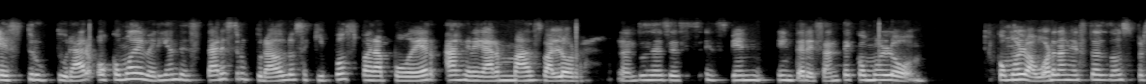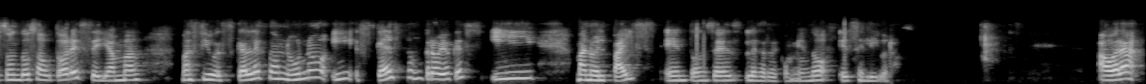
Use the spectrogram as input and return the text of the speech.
estructurar o cómo deberían de estar estructurados los equipos para poder agregar más valor. Entonces es, es bien interesante cómo lo, cómo lo abordan estas dos personas, dos autores, se llama Matthew Skeleton uno y Skeleton creo yo que es, y Manuel Pais. Entonces les recomiendo ese libro. Ahora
